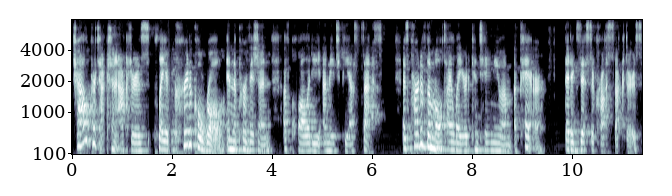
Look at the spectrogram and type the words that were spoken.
Child protection actors play a critical role in the provision of quality MHPSS as part of the multi-layered continuum of care that exists across sectors.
